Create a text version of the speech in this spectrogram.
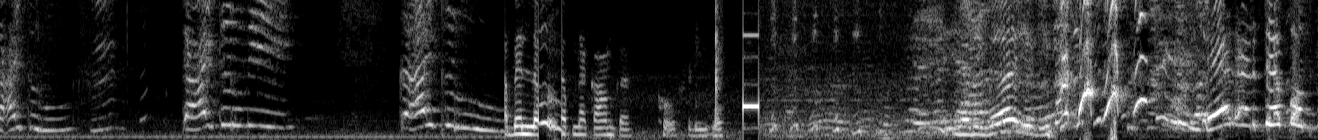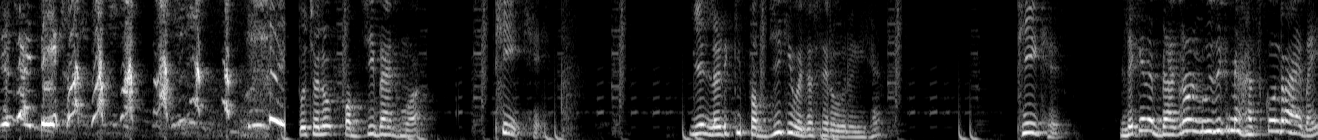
काय करू? काय करू मी। काय करू। अबे अपना काम कर। खोपड़ी में रडते पबजी साठी तो चलो पबजी बैन हुआ। ठीक है। ये लड़की पबजी की वजह से रो रही है। ठीक है। लेकिन बैकग्राउंड म्यूज़िक में हंस कौन रहा है भाई।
